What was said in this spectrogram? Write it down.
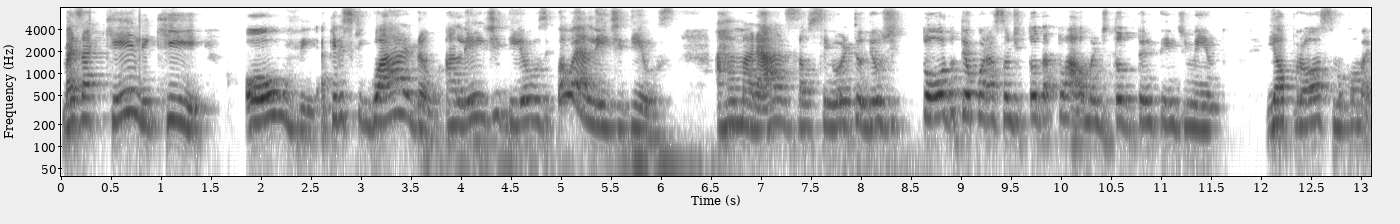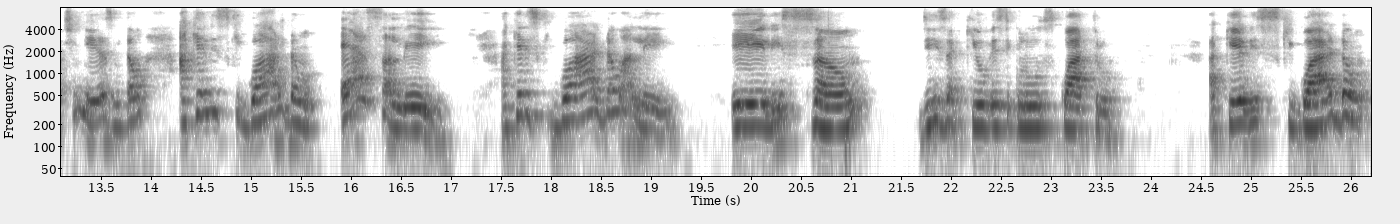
Mas aquele que ouve, aqueles que guardam a lei de Deus. E qual é a lei de Deus? Amarás ao Senhor teu Deus de todo o teu coração, de toda a tua alma, de todo o teu entendimento. E ao próximo como a ti mesmo. Então, aqueles que guardam essa lei, aqueles que guardam a lei, eles são, diz aqui o versículo 4, aqueles que guardam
